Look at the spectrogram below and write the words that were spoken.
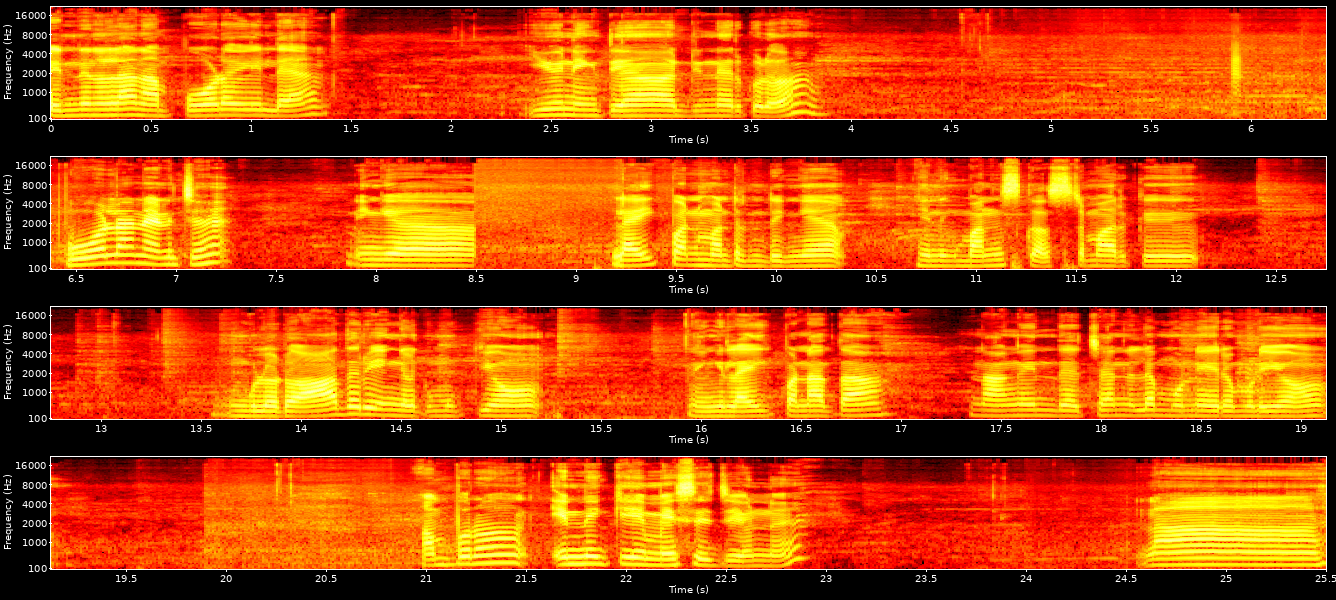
ரெண்டு நாளாக நான் போடவே இல்லை. ஈவினிங் டின்னர் கூட. போகலான்னு நினச்சேன். நீங்கள் லைக் பண்ண மாட்டேன்றீங்க. எனக்கு மனசு கஷ்டமாக இருக்குது உங்களோட ஆதரவு எங்களுக்கு முக்கியம். நீங்கள் லைக் பண்ணால் தான் நாங்கள் இந்த சேனலில் முன்னேற முடியும். அப்புறம் இன்றைக்கி மெசேஜ் ஒன்று நான்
